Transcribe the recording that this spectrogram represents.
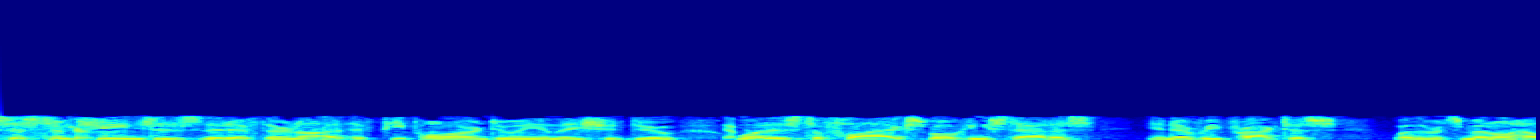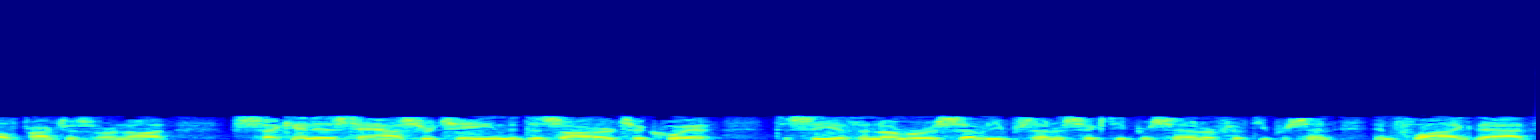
system sure. changes that if they're not, if people aren't doing them, they should do. Yep. One is to flag smoking status in every practice, whether it's mental health practice or not. Second is to ascertain the desire to quit to see if the number is 70% or 60% or 50% and flag that.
